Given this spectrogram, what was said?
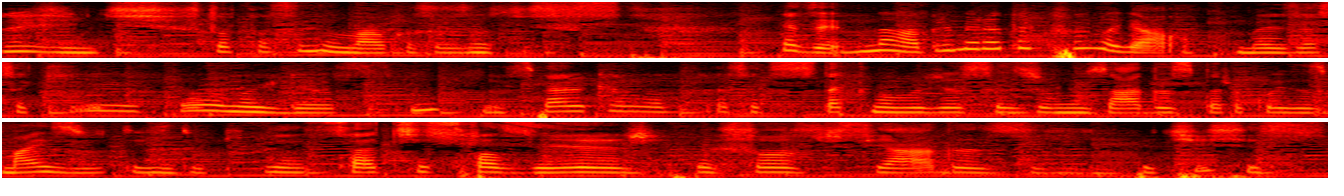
Ai, gente, estou passando mal com essas notícias. Quer dizer, não, a primeira até que foi legal, mas essa aqui, pelo amor de Deus. Enfim, espero que ela, essas tecnologias sejam usadas para coisas mais úteis do que satisfazer pessoas viciadas e fetiches.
